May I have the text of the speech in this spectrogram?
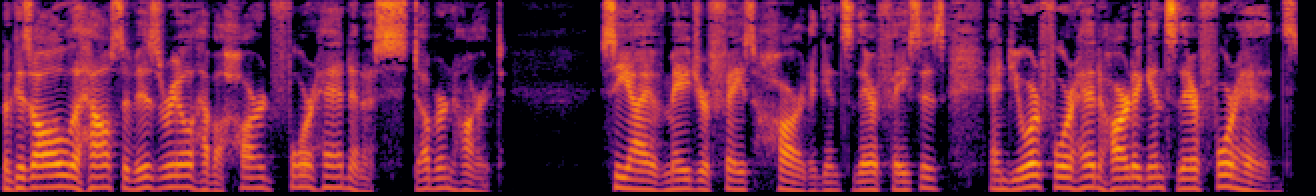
because all the house of Israel have a hard forehead and a stubborn heart. See, I have made your face hard against their faces, and your forehead hard against their foreheads.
